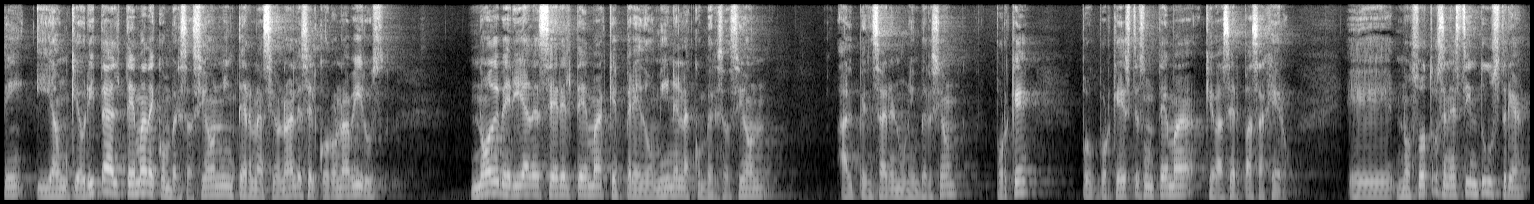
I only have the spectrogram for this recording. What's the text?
Y aunque ahorita el tema de conversación internacional es el coronavirus, no debería de ser el tema que predomine en la conversación al pensar en una inversión. ¿Por qué? Porque este es un tema que va a ser pasajero. Eh, nosotros en esta industria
